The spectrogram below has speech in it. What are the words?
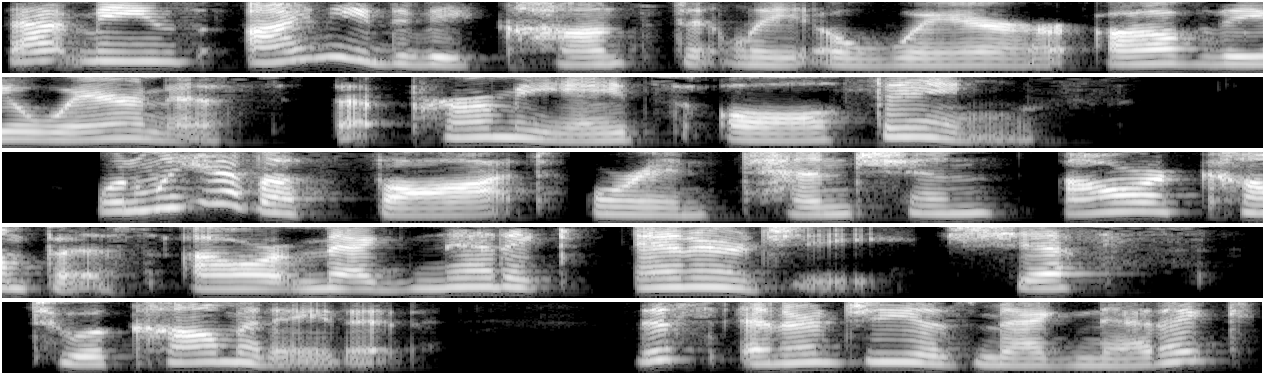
That means I need to be constantly aware of the awareness that permeates all things. When we have a thought or intention, our compass, our magnetic energy shifts to accommodate it. This energy is magnetic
